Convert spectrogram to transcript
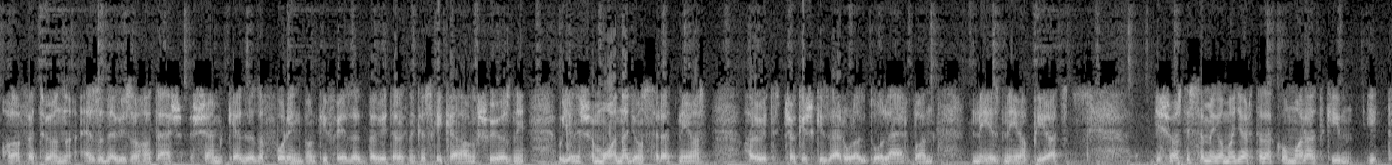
alapvetően ez a devizahatás sem kedvez a forintban kifejezett bevételeknek, ezt ki kell hangsúlyozni, ugyanis a MOL nagyon szeretné azt, ha őt csak és kizárólag dollárban nézné a piac. És azt hiszem még a Magyar Telekom maradt ki, itt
